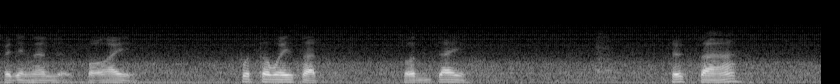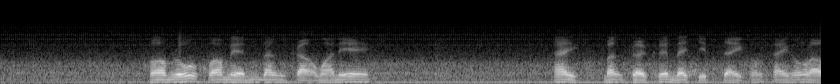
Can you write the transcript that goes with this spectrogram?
เป็นอย่างนั้นเลยขอให้พุทธบริษัทสนใจ ศึกษา ความรู้ความเห็นดังกล่าวมานี้ ให้บังเกิดขึ้นในจิตใจของใครของเรา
